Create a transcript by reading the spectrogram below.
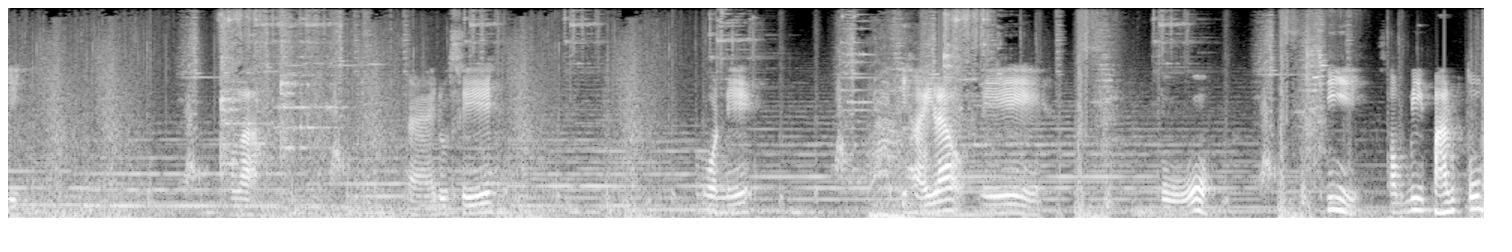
ดีเอาล่ะไหนดูซิบนนี้ที่หายแล้ว นี่โอ้โหนี่ ซอมบี้ปลาลูกตุ้ม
